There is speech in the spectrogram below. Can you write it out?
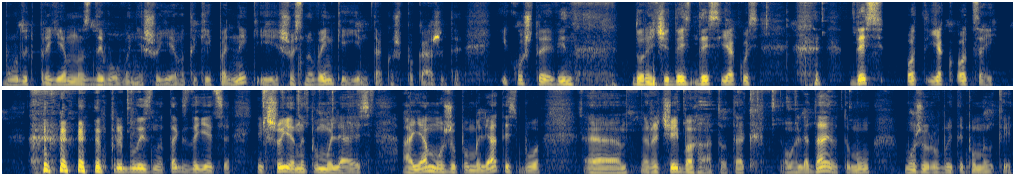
будуть приємно здивовані, що є отакий пальник і щось новеньке їм також покажете. І коштує він, до речі, десь десь якось десь от як оцей. Приблизно так здається, якщо я не помиляюсь. А я можу помилятись, бо е, речей багато так оглядаю, тому можу робити помилки.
